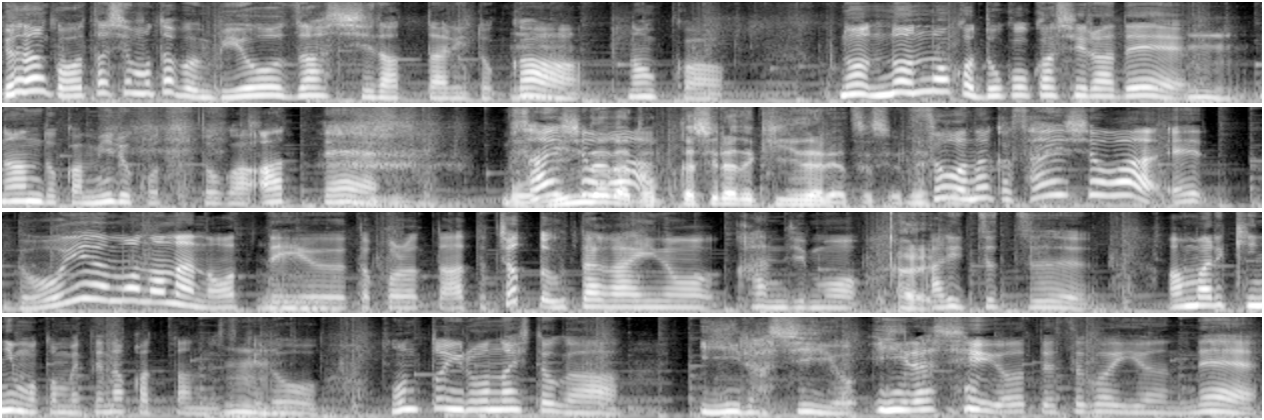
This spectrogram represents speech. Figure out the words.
やなんか私も多分美容雑誌だったりとか、なんかなななんかどこかしらでうん。何度か見ることがあって、最初みんながどはっかしらで気になるやつですよね。そうなんか最初はえどういうものなのっていうところとあとちょっと疑いの感じもはい。ありつつ、あんまり気にも留めてなかったんですけど、本当いろんな人がいいらしいよいいらしいよってすごい言うんで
